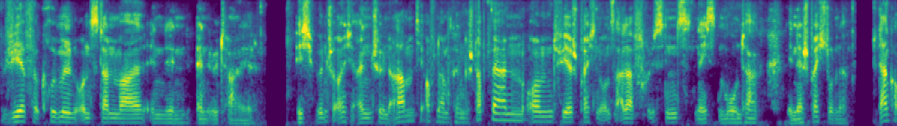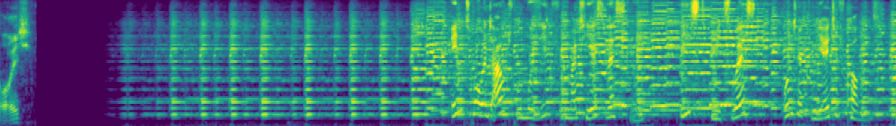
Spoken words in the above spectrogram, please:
wir verkrümeln uns dann mal in den NÖ-Teil. Ich wünsche euch einen schönen Abend. Die Aufnahmen können gestoppt werden und wir sprechen uns allerfrühestens nächsten Montag in der Sprechstunde. Danke euch. Intro und Outro Musik von Matthias Westner. East meets West unter Creative Commons.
